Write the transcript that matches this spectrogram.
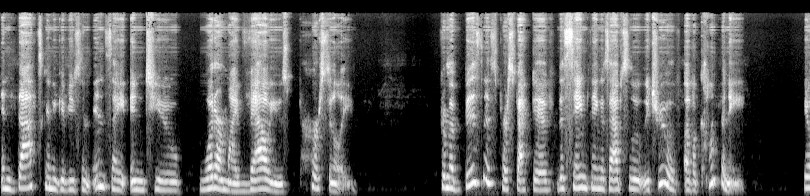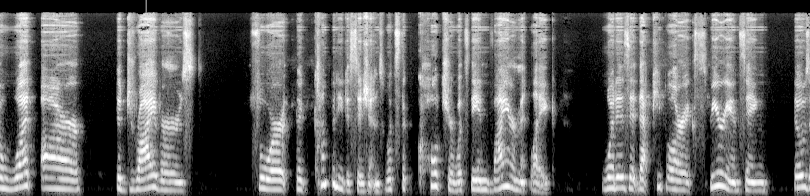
And that's going to give you some insight into what are my values personally from a business perspective, the same thing is absolutely true of, of a company. You know, what are the drivers for the company decisions? What's the culture? What's the environment like? What is it that people are experiencing? Those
